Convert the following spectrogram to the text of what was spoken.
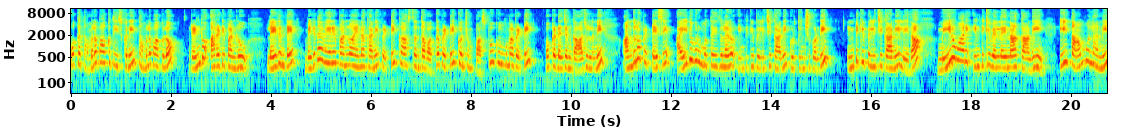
ఒక తమలపాకు తీసుకుని తమలపాకులో రెండు అరటి పండ్లు లేదంటే మిగతా వేరే పనులు అయినా కానీ పెట్టి కాస్తంత వక్క పెట్టి కొంచెం పసుపు కుంకుమ పెట్టి ఒక డజన్ గాజులని అందులో పెట్టేసి ఐదుగురు ముత్తైదులను ఇంటికి పిలిచి కానీ గుర్తుంచుకోండి. ఇంటికి పిలిచి కానీ లేదా మీరు వారి ఇంటికి వెళ్ళైనా కానీ ఈ తాంబూలాన్ని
